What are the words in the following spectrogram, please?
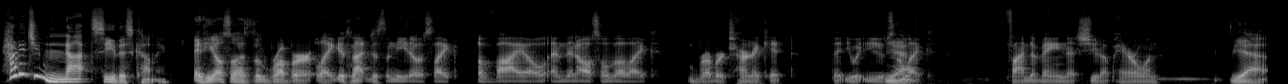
How did you not see this coming? And he also has the rubber, like it's not just a needle, it's like a vial, and then also the like rubber tourniquet that you would use Yeah. to like find a vein to shoot up heroin. Yeah.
